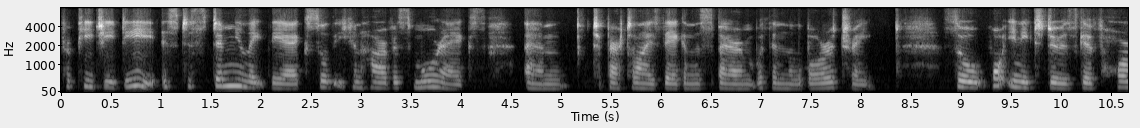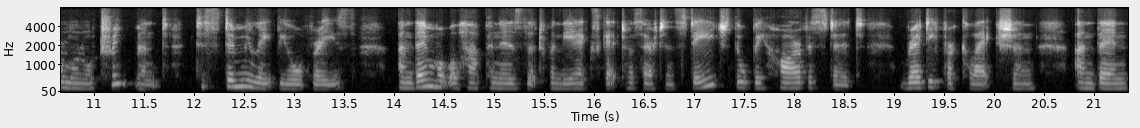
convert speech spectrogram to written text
for PGD is to stimulate the egg so that you can harvest more eggs um, to fertilize the egg and the sperm within the laboratory. So what you need to do is give hormonal treatment to stimulate the ovaries and then what will happen is that when the eggs get to a certain stage, they'll be harvested, ready for collection, and then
